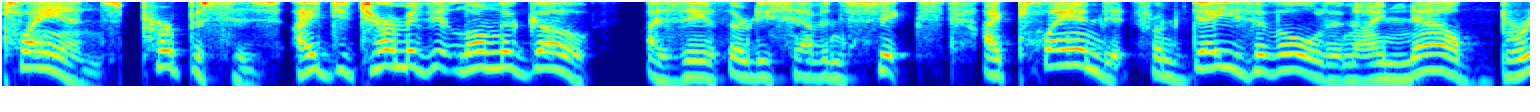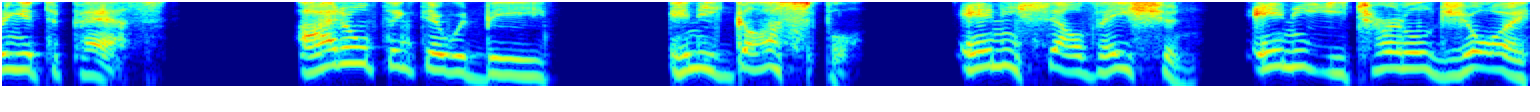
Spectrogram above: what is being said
Plans, purposes. I determined it long ago. Isaiah 37, 6. I planned it from days of old, and I now bring it to pass. I don't think there would be any gospel, any salvation, any eternal joy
